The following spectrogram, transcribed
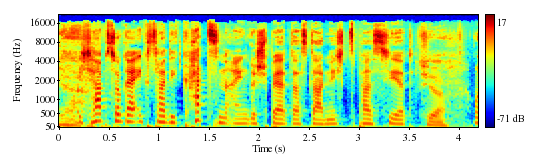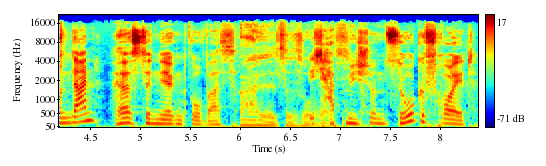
Ja. Ich habe sogar extra die Katzen eingesperrt, dass da nichts passiert. Tja, Und dann hörst du nirgendwo was. also so. Ich habe mich schon so gefreut.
